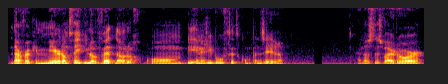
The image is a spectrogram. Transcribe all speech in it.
daarvoor heb je meer dan 2 kilo vet nodig om die energiebehoefte te compenseren. En dat is dus waardoor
